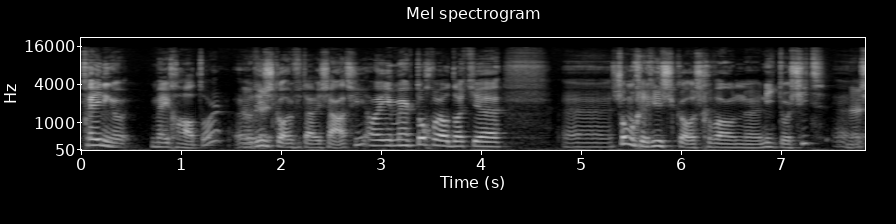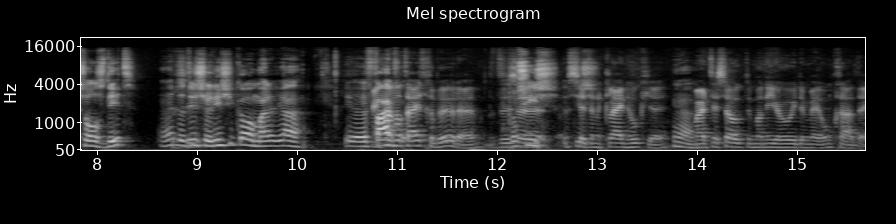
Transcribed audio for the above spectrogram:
trainingen mee gehad hoor. Eh. Risico-inventarisatie. Alleen je merkt toch wel dat je eh, sommige risico's gewoon eh, niet doorziet. Nee. Zoals dit. Dat is een risico, maar ja, vaak... kan altijd gebeuren. Het, is, Precies, het het zit is- in een klein hoekje. Ja. Maar het is ook de manier hoe je ermee omgaat, denk ik.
